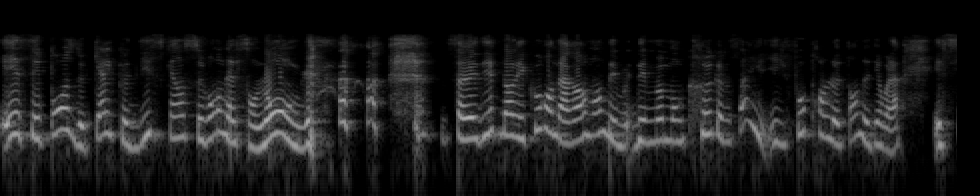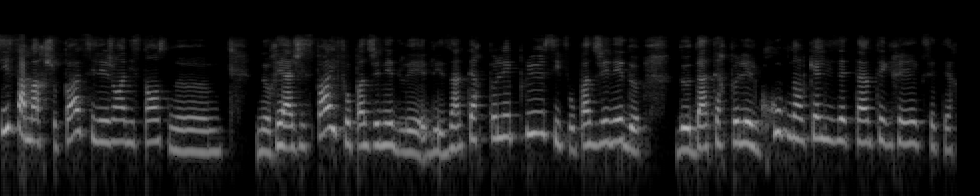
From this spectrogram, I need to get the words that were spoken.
Et ces pauses de quelques 10-15 secondes, elles sont longues. ça veut dire que dans les cours, on a rarement des, moments creux comme ça. Il, faut prendre le temps de dire voilà. Et si ça marche pas, si les gens à distance ne, ne réagissent pas, il faut pas se gêner de les, interpeller plus. Il faut pas se gêner de d'interpeller le groupe dans lequel ils étaient intégrés, etc.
